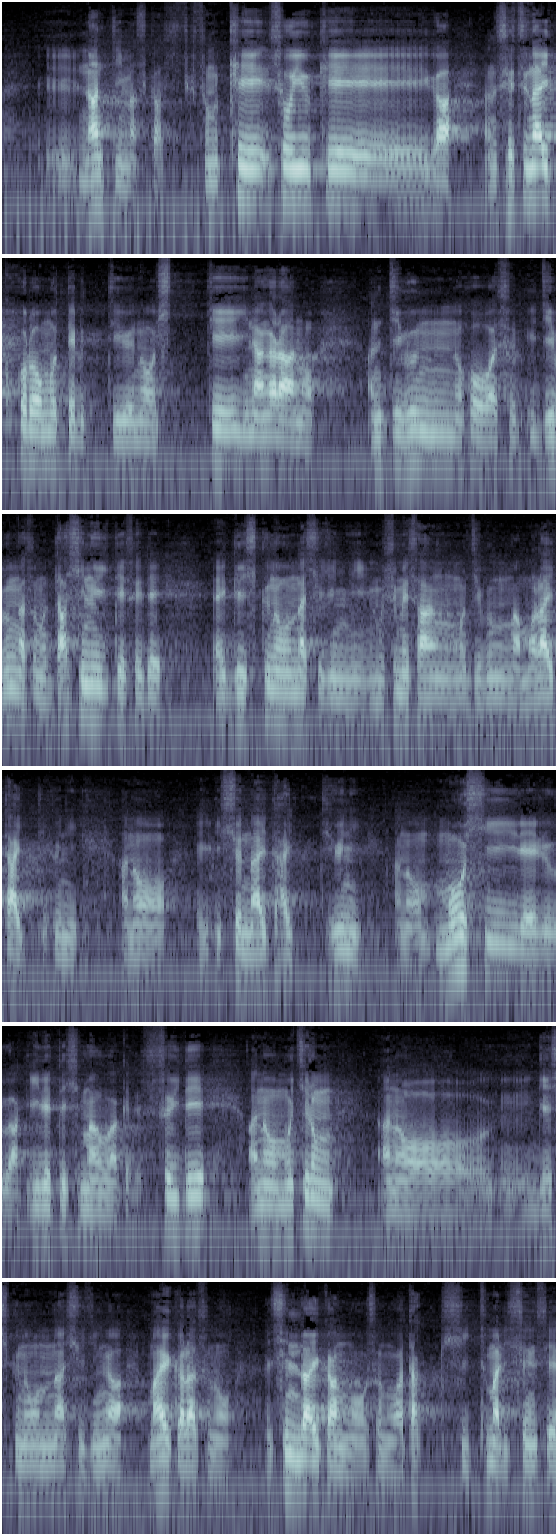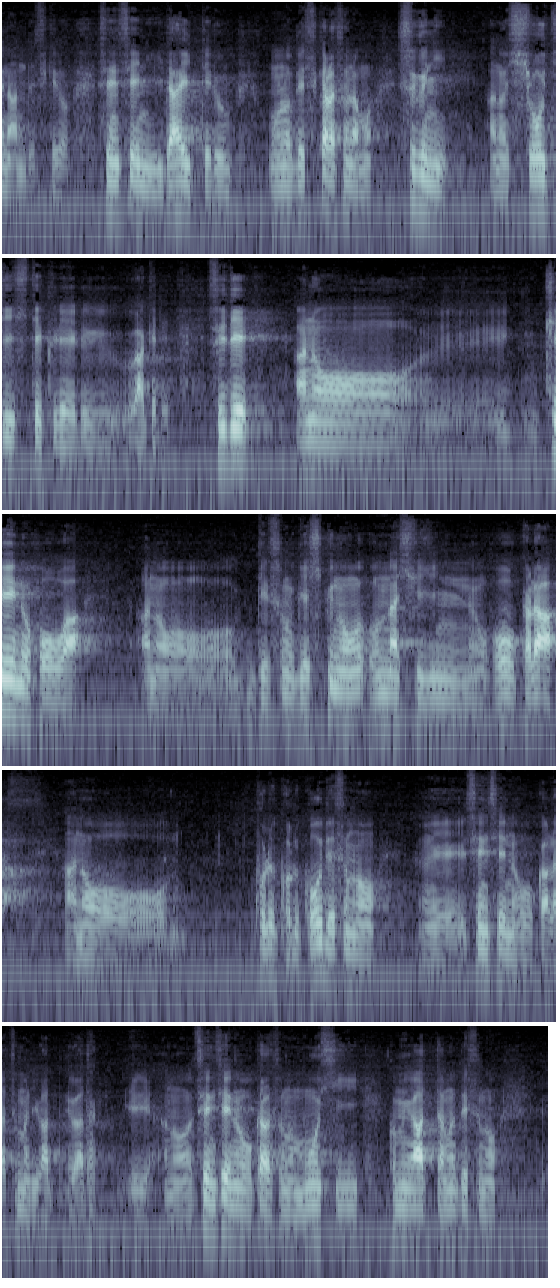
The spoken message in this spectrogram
何て言いますかその経そういう経営が切ない心を持ってるっていうのを知っていながらあの自分の方は自分がその出し抜いてそれで下宿の女主人に娘さんを自分がもらいたいっていうふうにあの一緒になりたいっていうふうにあの申し入れるわけ入れてしまうわけです。それであのもちろんあの下宿の女主人が前からその信頼感をその私つまり先生なんですけど先生に抱いてるものですからそれはもうすぐにあの承知してくれるわけでそれであの K の方はあのその下宿の女主人の方からあのこれこれこうでその、えー、先生の方からつまりわあの先生の方からその申し込みがあったのでその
